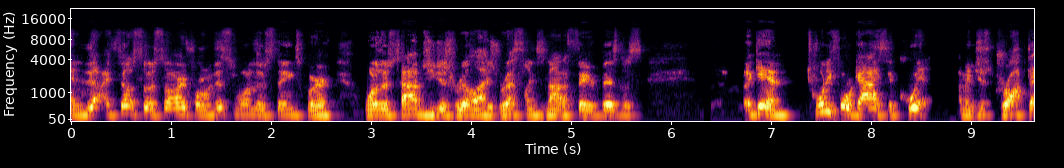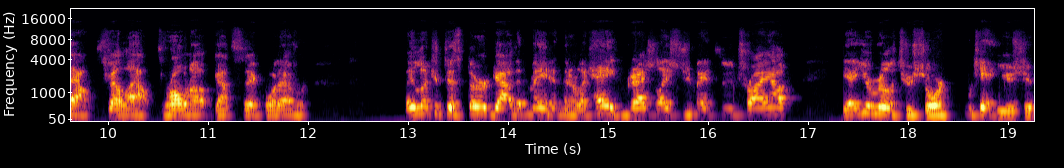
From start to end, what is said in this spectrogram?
and I felt so sorry for him. This is one of those things where one of those times you just realize wrestling's not a fair business. Again, 24 guys that quit. I mean, just dropped out, fell out, thrown up, got sick, whatever. They look at this third guy that made it, and they're like, "Hey, congratulations, you made it through the tryout. Yeah, you're really too short. We can't use you."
